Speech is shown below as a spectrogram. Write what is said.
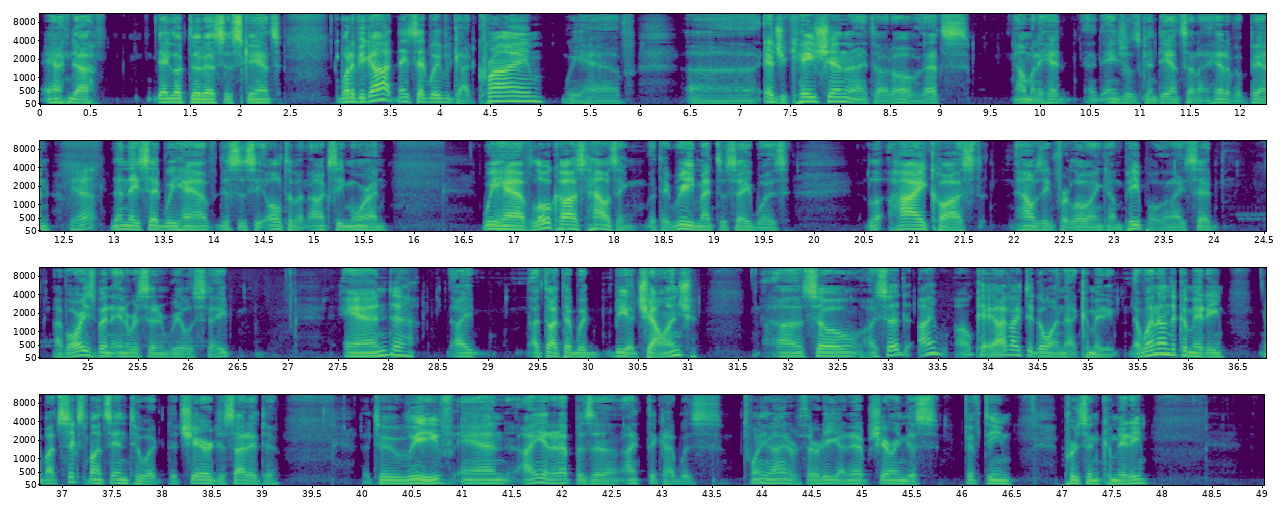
And uh, they looked at us askance. What have you got? And they said, "We've got crime. We have uh, education." And I thought, "Oh, that's how many head angels can dance on a head of a pin." Yeah. Then they said, "We have this is the ultimate oxymoron. We have low cost housing." What they really meant to say was high cost housing for low income people. And I said, "I've always been interested in real estate, and I I thought that would be a challenge." Uh, so I said, "I'm okay. I'd like to go on that committee." I went on the committee. About six months into it, the chair decided to to leave, and I ended up as a I think I was 29 or 30. I ended up sharing this 15 person committee.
